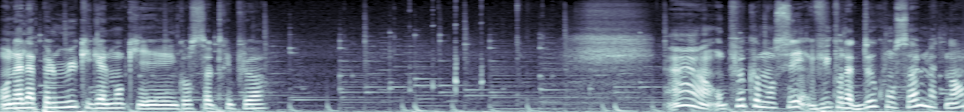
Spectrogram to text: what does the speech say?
on a l'Apple Muc également qui est une console AAA. Ah, on peut commencer, vu qu'on a deux consoles maintenant.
